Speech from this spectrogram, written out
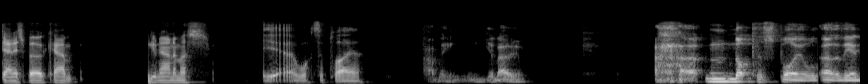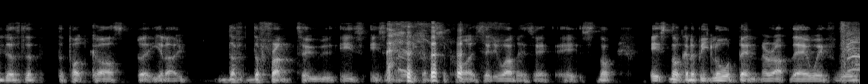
Dennis Bergkamp, unanimous? Yeah, what a player. I mean, you know, uh, not to spoil uh, the end of the, the podcast, but, you know, the the front two is isn't really going to surprise anyone, is it? It's not it's not going to be Lord Bendtner up there with, with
